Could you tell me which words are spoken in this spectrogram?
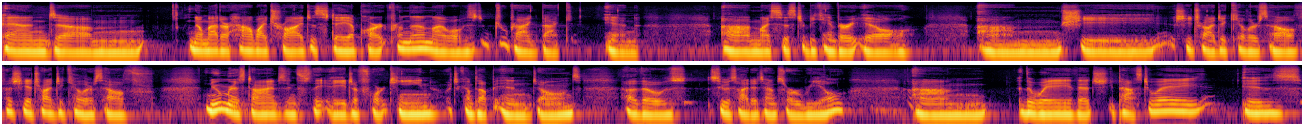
And um, no matter how I tried to stay apart from them, I was dragged back in. Uh, my sister became very ill. Um, she she tried to kill herself. She had tried to kill herself numerous times since the age of 14, which comes up in Jones. Uh, those suicide attempts are real. Um, the way that she passed away is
